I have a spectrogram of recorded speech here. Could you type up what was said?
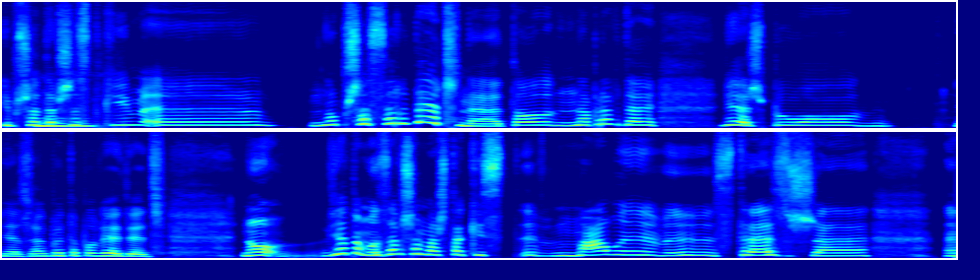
i przede mm. wszystkim yy, no przeserdeczne. To naprawdę, wiesz, było Jezu, jakby to powiedzieć. No, wiadomo, zawsze masz taki mały y, stres, że yy,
